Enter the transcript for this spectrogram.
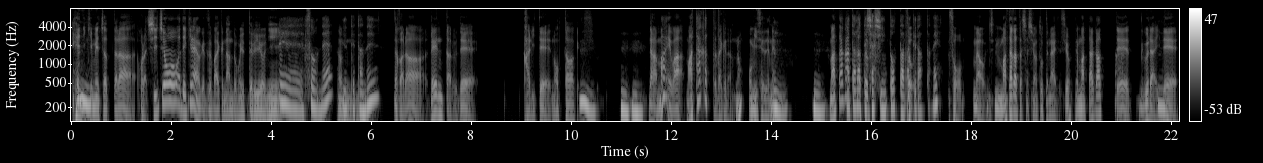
変に決めちゃったら、ほら、試乗はできないわけですよ、バイク何度も言ってるように。ええそうね。うん言ってたね。だから、レンタルで借りて乗ったわけですよ。うん。うんうん。だから前はまたがっただけなのお店でね。うん。うん。またがったとまたがって写真撮っただけだったね。そう。まあ、またがった写真は撮ってないですよ。で、またがってぐらいで、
